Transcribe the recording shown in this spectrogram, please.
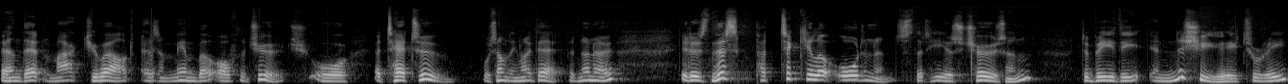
and that marked you out as a member of the church, or a tattoo, or something like that. But no, no. It is this particular ordinance that He has chosen to be the initiatory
